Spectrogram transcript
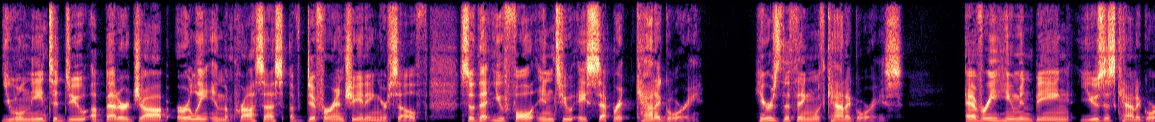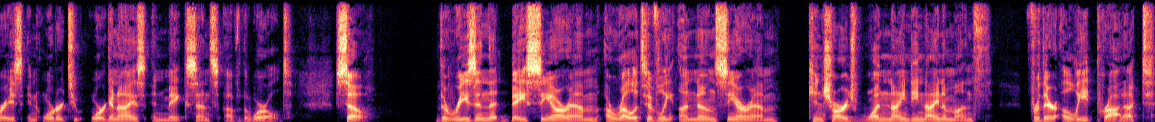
you will need to do a better job early in the process of differentiating yourself so that you fall into a separate category. Here's the thing with categories. Every human being uses categories in order to organize and make sense of the world. So, the reason that base CRM, a relatively unknown CRM, can charge 199 a month for their elite product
